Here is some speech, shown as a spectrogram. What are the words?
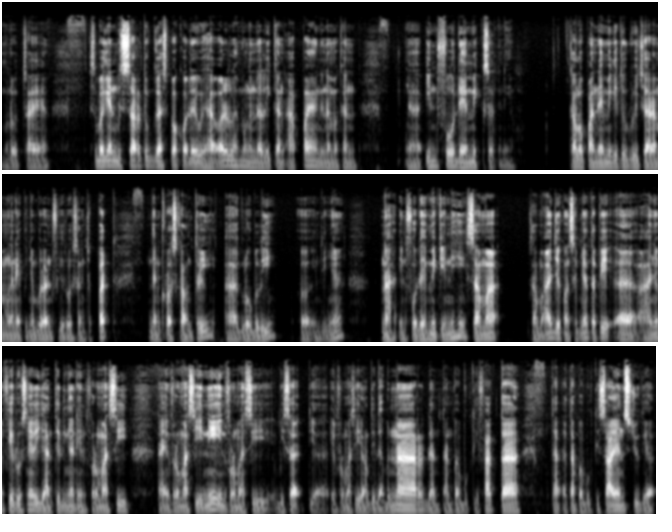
menurut saya ya. Sebagian besar tugas pokok dari WHO adalah mengendalikan apa yang dinamakan uh, infodemic saat ini. kalau pandemi itu berbicara mengenai penyebaran virus yang cepat dan cross country uh, globally uh, intinya. Nah, infodemic ini sama sama aja konsepnya tapi uh, hanya virusnya diganti dengan informasi. Nah, informasi ini informasi bisa ya informasi yang tidak benar dan tanpa bukti fakta, ta tanpa bukti sains juga.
